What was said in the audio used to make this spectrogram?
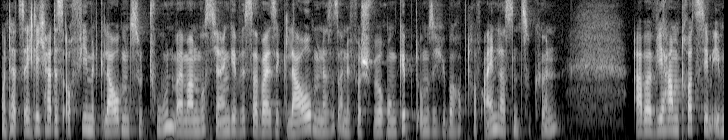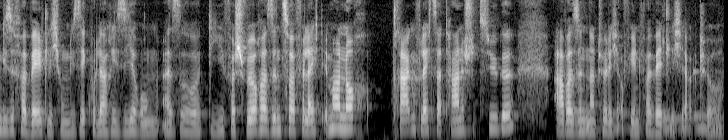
Und tatsächlich hat es auch viel mit Glauben zu tun, weil man muss ja in gewisser Weise glauben, dass es eine Verschwörung gibt, um sich überhaupt darauf einlassen zu können. Aber wir haben trotzdem eben diese Verweltlichung, die Säkularisierung. Also die Verschwörer sind zwar vielleicht immer noch, tragen vielleicht satanische Züge, aber sind natürlich auf jeden Fall weltliche Akteure.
